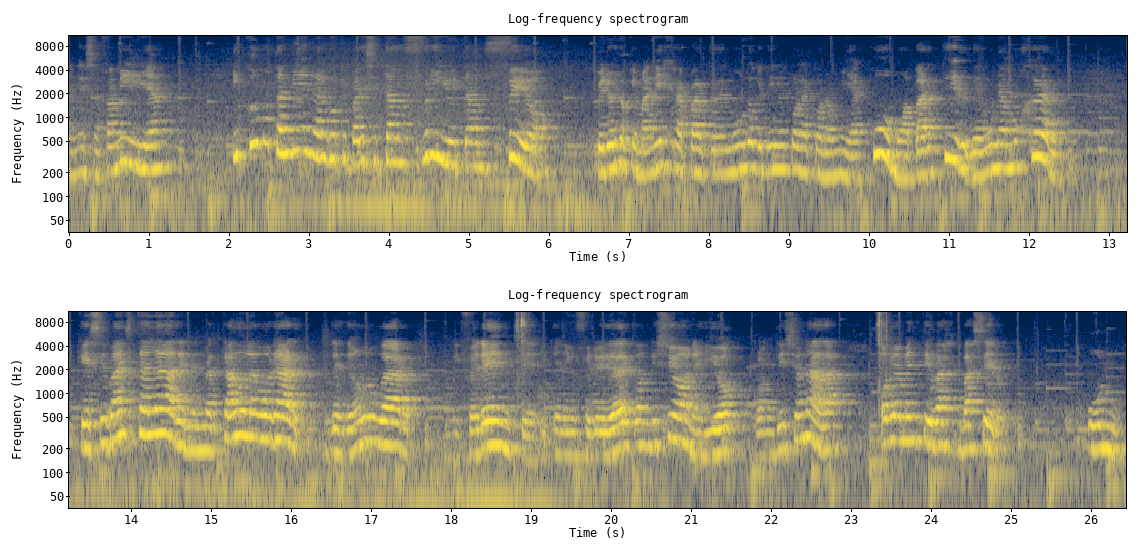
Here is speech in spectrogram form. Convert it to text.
en esa familia y cómo también algo que parece tan frío y tan feo, pero es lo que maneja parte del mundo que tiene con la economía, cómo a partir de una mujer que se va a instalar en el mercado laboral desde un lugar diferente, en inferioridad de condiciones y o condicionada, obviamente va, a ser un,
